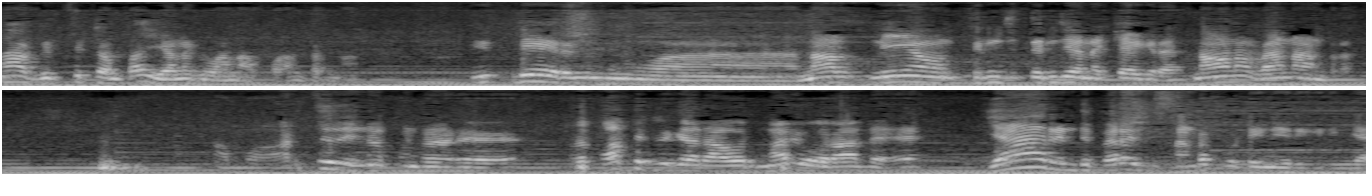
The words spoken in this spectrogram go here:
நான் வித்துட்டேன்ப்பா எனக்கு வேணாப்பான்றேன் இப்படியே ரெண்டு மூணு நாள் நீயும் தெரிஞ்சு தெரிஞ்சு என்ன கேக்குற. நானும் வேணான்றேன். அப்போ அடுத்தது என்ன பண்றாரு? அதை பார்த்துட்டு இருக்காரு அவர் மாதிரி ஒரு ஆளு. ஏன் ரெண்டு பேரும் இது சண்டை போட்டுன்னு இருக்கிறீங்க?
